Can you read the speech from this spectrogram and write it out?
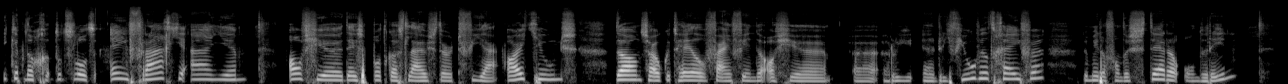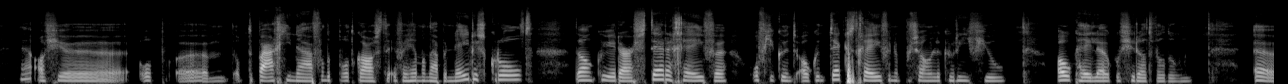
Ik heb nog tot slot één vraagje aan je. Als je deze podcast luistert via iTunes, dan zou ik het heel fijn vinden als je re een review wilt geven door middel van de sterren onderin. als je op, um, op de pagina van de podcast even helemaal naar beneden scrolt, dan kun je daar sterren geven. Of je kunt ook een tekst geven, een persoonlijke review. Ook heel leuk als je dat wil doen. Uh,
